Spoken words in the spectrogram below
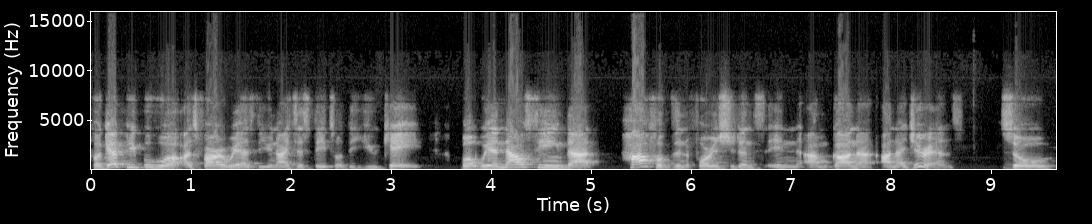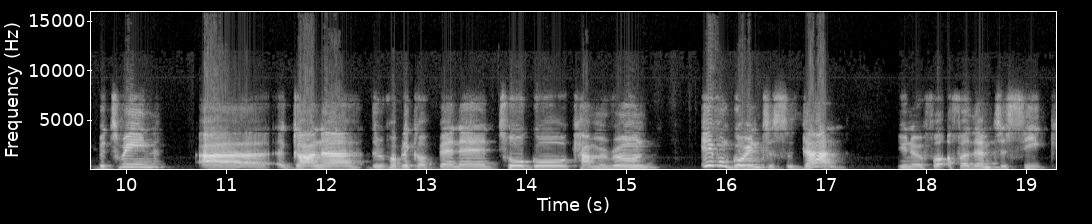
Forget people who are as far away as the United States or the UK, but we are now seeing that half of the foreign students in um, Ghana are Nigerians. So between uh, Ghana, the Republic of Benin, Togo, Cameroon, even going to Sudan, you know, for, for them to seek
